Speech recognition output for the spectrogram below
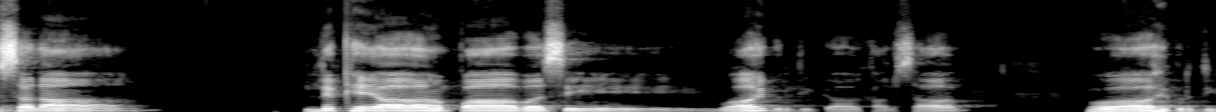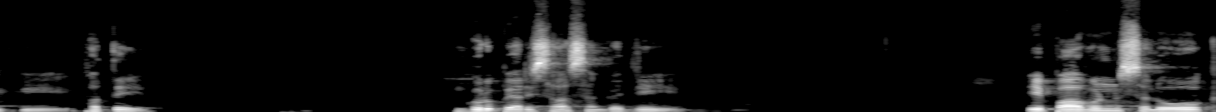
ਸਲਾਮ। ਲਿਖਿਆ ਪਾਵਸੀ ਵਾਹਿਗੁਰੂ ਜੀ ਕਾ ਖਾਲਸਾ। ਵਾਹਿਗੁਰੂ ਜੀ ਕੀ ਫਤਿਹ। ਗੁਰੂ ਪਿਆਰੀ ਸਾਧ ਸੰਗਤ ਜੀ, ਇਹ ਪਾਵਨ ਸ਼ਲੋਕ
